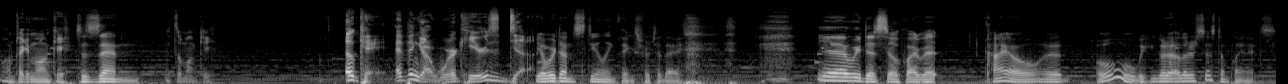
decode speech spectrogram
Oh, I'm taking the monkey. It's a Zen. It's a monkey. Okay, I think our work here is done. Yeah, we're done stealing things for today. Yeah, we did steal quite a bit. Kaio. Uh, oh, we can go to other system planets.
